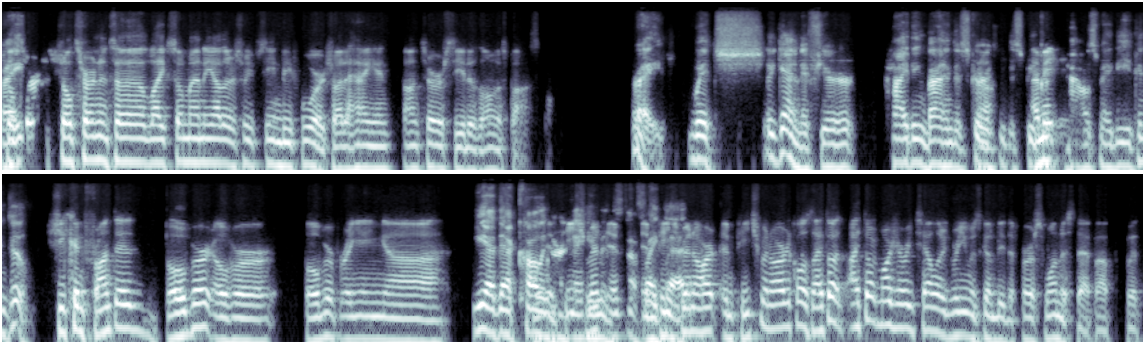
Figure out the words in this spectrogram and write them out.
She'll, Right. turn, she'll turn into like so many others we've seen before. Try to hang in onto her seat as long as possible. Right. Which, again, if you're hiding behind the skirt of the Speaker mean- of the House, maybe you can do. She confronted Boebert over Boebert bringing uh Yeah, that calling her name impeachment and im- stuff like that. impeachment art impeachment articles. I thought I thought Marjorie Taylor Greene was going to be the first one to step up, but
